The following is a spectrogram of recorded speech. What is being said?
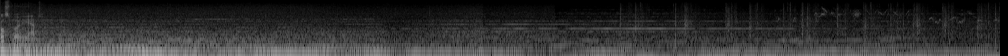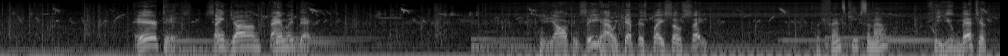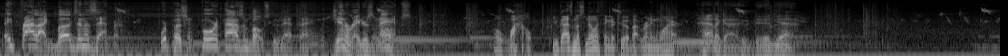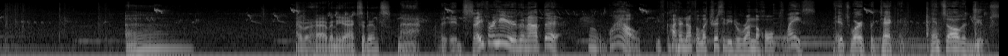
Can we not take the crossbow yet? Here it is. St. John Family Dairy. Y'all can see how we kept this place so safe. The fence keeps them out? you betcha. They fry like bugs in a zapper. We're pushing 4,000 volts through that thing with generators and amps. Oh, wow. You guys must know a thing or two about running wire. Had a guy who did, yeah. Uh... Ever have any accidents? Nah. It's safer here than out there. Oh, wow. You've got enough electricity to run the whole place. It's worth protecting. Hence all the juice.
